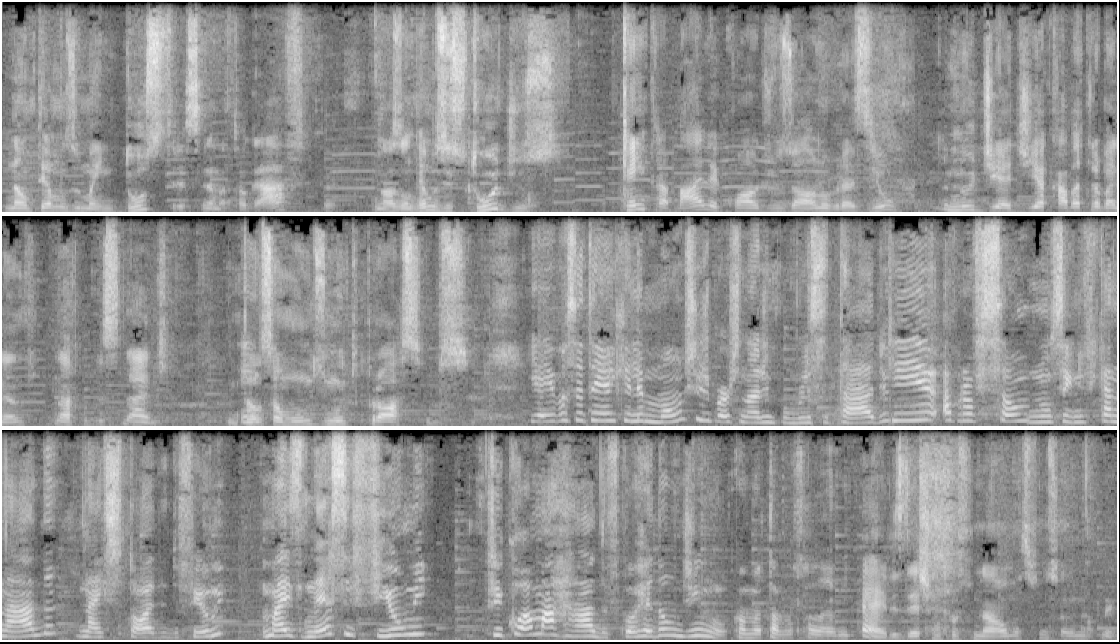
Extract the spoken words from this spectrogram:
não temos uma indústria cinematográfica, nós não temos estúdios, quem trabalha com audiovisual no Brasil, no dia a dia acaba trabalhando na publicidade. Então E- são mundos muito próximos. E aí você tem aquele monte de personagem publicitário que a profissão não significa nada na história do filme, mas nesse filme ficou amarrado, ficou redondinho, como eu tava falando. É, eles deixam pro final, mas funciona muito bem.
